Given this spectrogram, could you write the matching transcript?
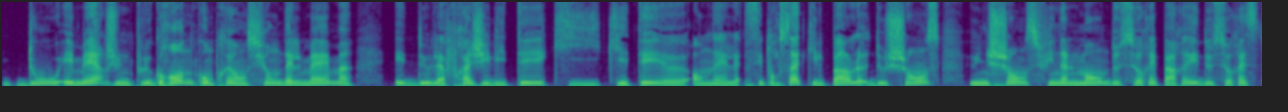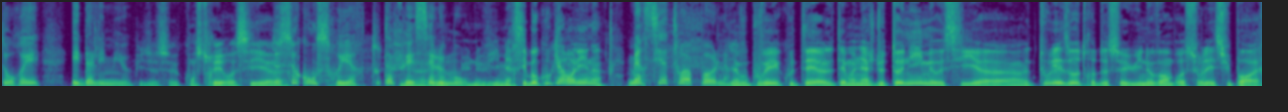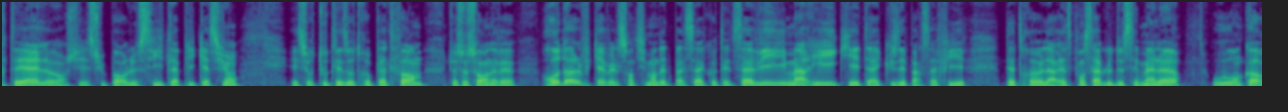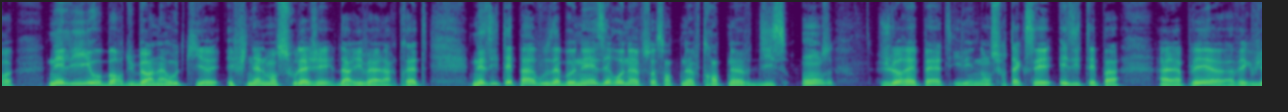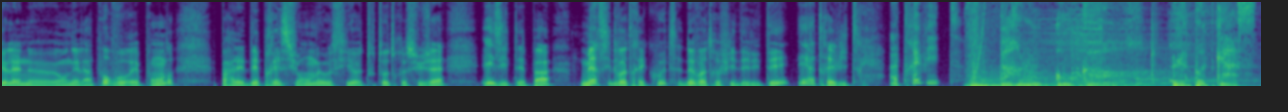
d'où émerge une plus grande compréhension d'elles-mêmes et de la fragilité qui, qui était euh, en elle. C'est pour ça qu'il parle de chance, une chance finalement de se réparer, de se restaurer et d'aller mieux. Puis de se construire aussi. euh, De se construire, tout à fait, c'est le mot. Une vie. Merci beaucoup, Caroline. Merci à toi, Paul. Eh bien, vous pouvez écouter euh, le témoignage de Tony, mais aussi euh, tous les autres de ce 8 novembre sur les supports RTL. Alors, je dis les supports, le site, l'application et sur toutes les autres plateformes. Ce soir, on avait Rodolphe qui avait le sentiment d'être passé à côté de sa vie, Marie qui était accusée par sa fille d'être euh, la responsable de ses malheurs, ou encore Nelly au bord du burn-out qui euh, est finalement soulagée d'arriver à la retraite. N'hésitez pas à vous abonner 09 69 39 10 11. Je le répète, il est non surtaxé. N'hésitez pas à l'appeler. Euh, Avec Violaine, on est là pour vous répondre. Parler de dépression, mais aussi tout autre sujet. N'hésitez pas. Merci de votre écoute, de votre fidélité et à très vite. À très vite. Parlons encore. Le podcast.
